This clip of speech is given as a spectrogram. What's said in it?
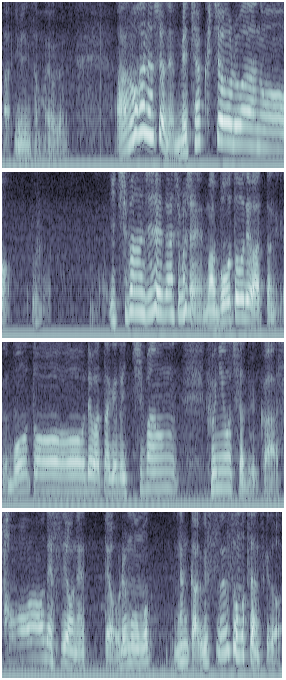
あ友人さんおはようございます。あの話はねめちゃくちゃ俺はあの一番味がしましたね。まあ冒頭ではあったんだけど冒頭ではあったけど一番腑に落ちたというかそうですよねって俺も思なんか薄々思ってたんですけど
